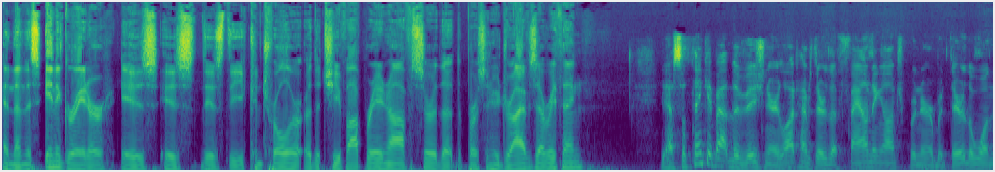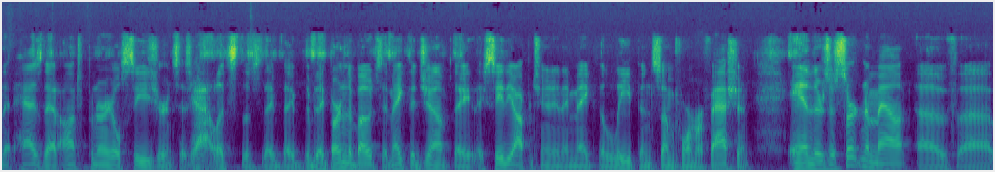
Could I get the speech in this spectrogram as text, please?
And then this integrator is is is the controller or the chief operating officer the, the person who drives everything yeah, so think about the visionary. A lot of times they're the founding entrepreneur, but they're the one that has that entrepreneurial seizure and says, "Yeah, let's." let's they, they, they burn the boats, they make the jump, they they see the opportunity, and they make the leap in some form or fashion. And there's a certain amount of uh,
